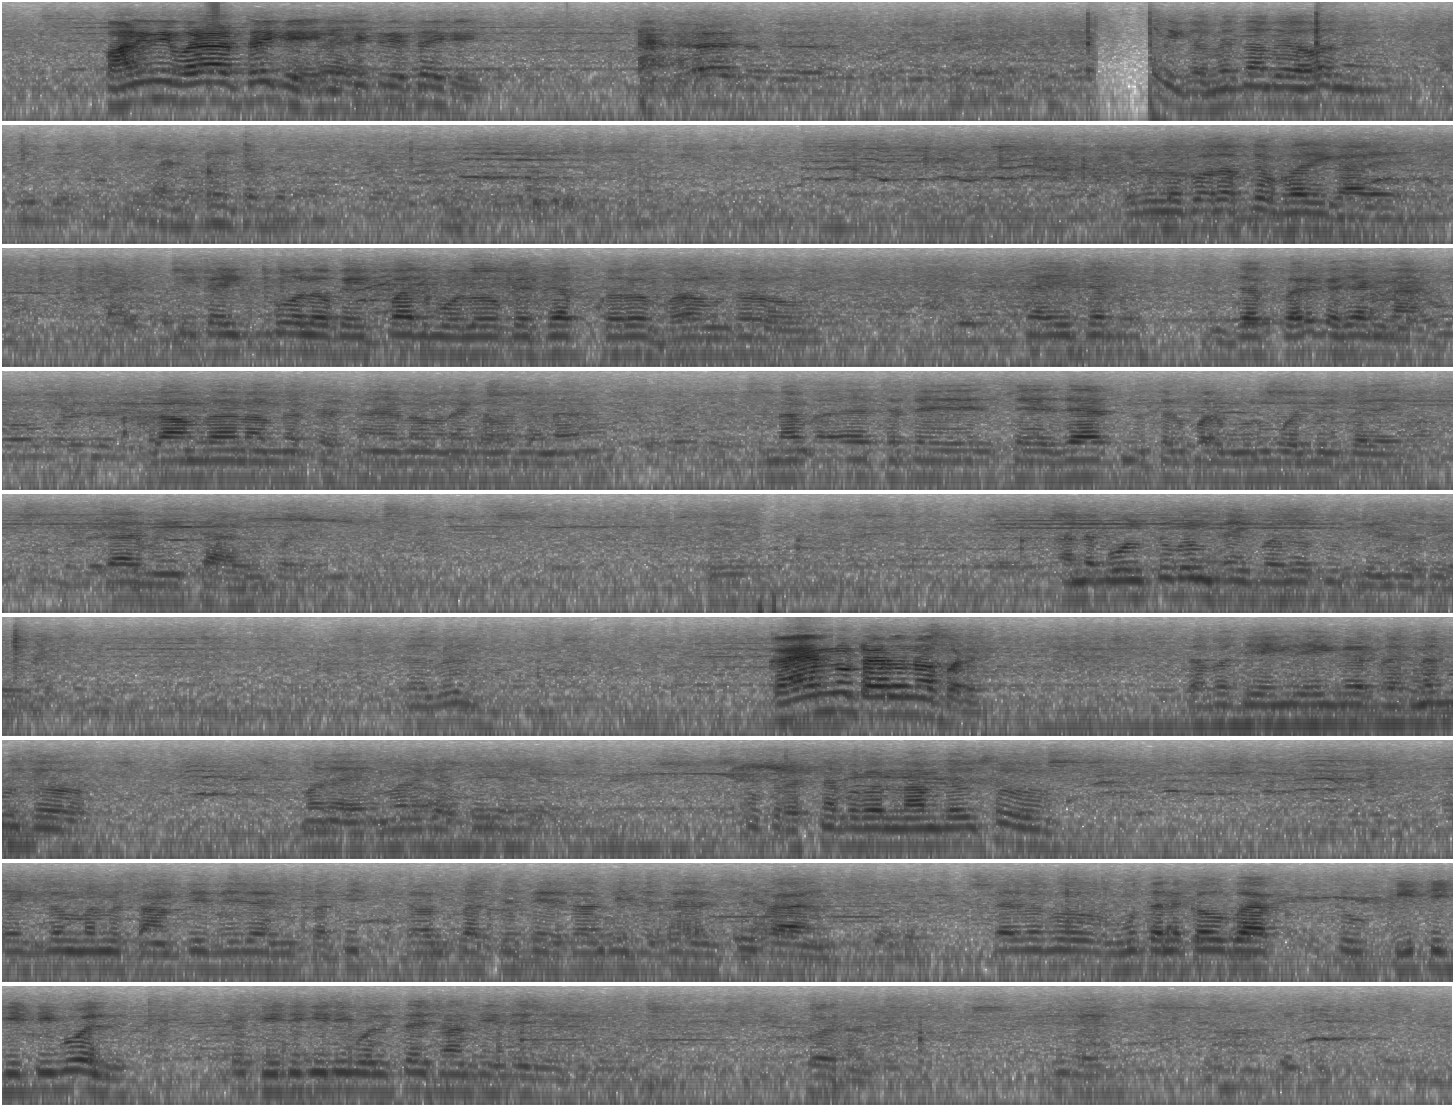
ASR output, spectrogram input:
પાણીની વરાળ થઈ ગઈ ખીચડી થઈ ગઈ. ગમે ત્યાં બે હો ને. લોકો રસ્તો ફરી કાઢે. કંઈક બોલો, કંઈક પદ બોલો, કે જપ કરો, ભ્રમ કરો. જપ જપ કરે કે ના રામ રામ નામ કૃષ્ણ નામ ના ગમે છે નામ કરે. ચાર મેં સારું પડે. અને બોલતું ગમ થઈ પછી શું? કાયમનું ટાળું ના પડે. તો પછી એક પ્રશ્ન પૂછો. મને મને કહે છે હું કૃષ્ણ ભગવાન નામ દઉં છું. એકદમ મને શાંતિ થઈ જાય પછી શાંત પાસે તે શાંતિ જશે શું કારણ? ત્યારે હું તને કહું કે તું કીટી કીટી બોલ. તો કીટી કીટી બોલી તો શાંતિ થઈ જશે. કોઈ શાંતિ. શું?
